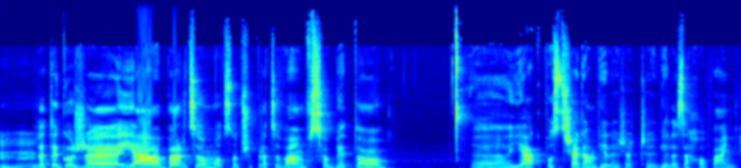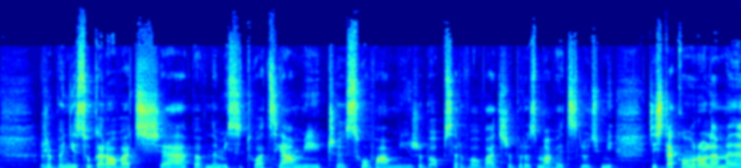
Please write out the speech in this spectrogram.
Mhm. Dlatego, że ja bardzo mocno przepracowałam w sobie to, jak postrzegam wiele rzeczy, wiele zachowań, żeby nie sugerować się pewnymi sytuacjami czy słowami, żeby obserwować, żeby rozmawiać z ludźmi. Gdzieś taką rolę me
